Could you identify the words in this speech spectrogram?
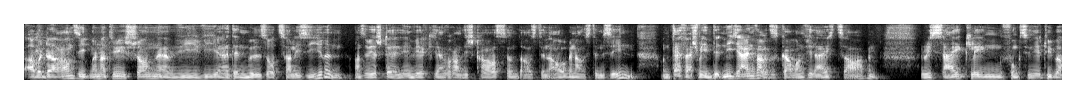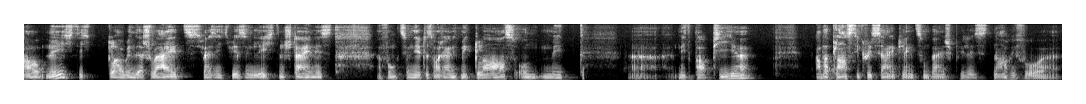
aber daran sieht man natürlich schon, äh, wie wir den Müll sozialisieren. Also wir stellen ihn wirklich einfach an die Straße und aus den Augen, aus dem Sinn. Und der verschwindet nicht einfach, das kann man vielleicht sagen. Recycling funktioniert überhaupt nicht. Ich glaube, in der Schweiz, ich weiß nicht, wie es in Liechtenstein ist, funktioniert das wahrscheinlich mit Glas und mit äh, mit Papier. Aber Plastikrecycling zum Beispiel ist nach wie vor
